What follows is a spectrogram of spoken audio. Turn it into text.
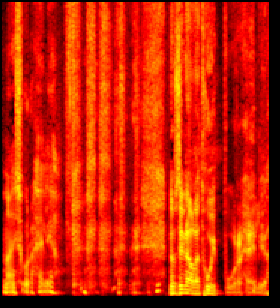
naisurheilija. No sinä olet huippuurheilija.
